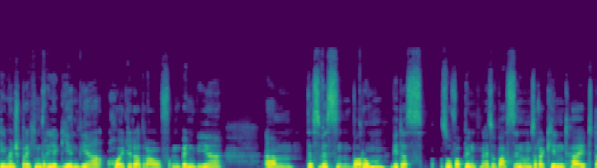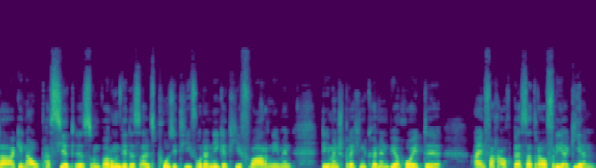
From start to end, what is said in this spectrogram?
dementsprechend reagieren wir heute darauf. Und wenn wir ähm, das wissen, warum wir das so verbinden. Also was in unserer Kindheit da genau passiert ist und warum wir das als positiv oder negativ wahrnehmen. Dementsprechend können wir heute einfach auch besser darauf reagieren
